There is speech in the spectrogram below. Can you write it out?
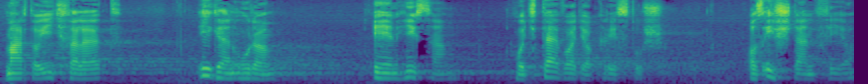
Márta így felelt, igen, Uram, én hiszem, hogy Te vagy a Krisztus, az Isten fia,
